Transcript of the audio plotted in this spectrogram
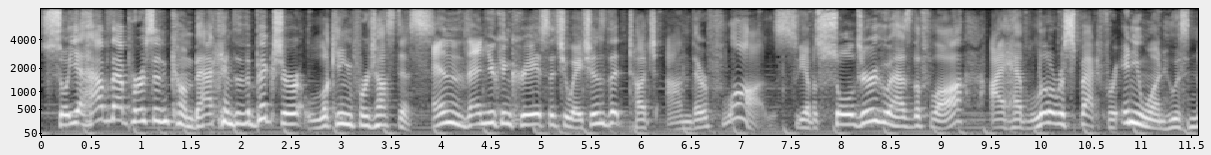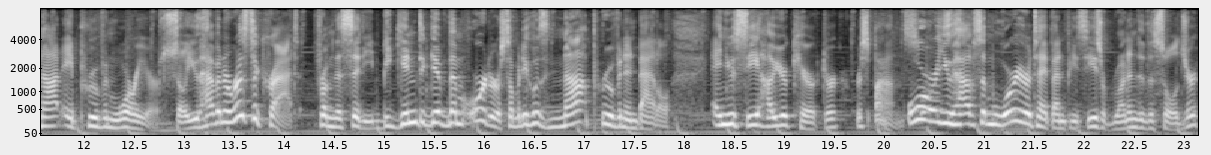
So you have that person come back into the picture looking for justice. And then you can create situations that touch on their flaws. So you have a soldier who has the flaw, I have little respect for anyone who is not a proven warrior. So you have an aristocrat from the city, begin to give them order, somebody who is not proven in battle and you see how your character responds. Or you have some warrior type NPCs run into the soldier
